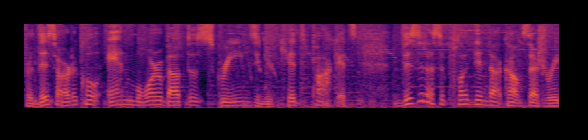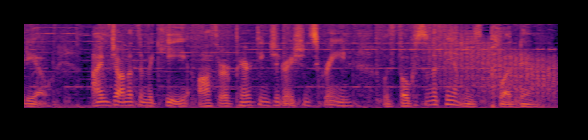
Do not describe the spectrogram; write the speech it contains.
For this article and more about those screens in your kids' pockets, visit us at pluggedin.com slash radio. I'm Jonathan McKee, author of Parenting Generation Screen, with Focus on the Family's Plugged In.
